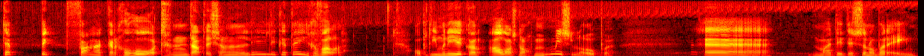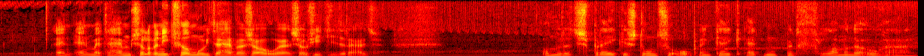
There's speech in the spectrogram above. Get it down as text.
heb ik vaker gehoord en dat is een lelijke tegenvaller. Op die manier kan alles nog mislopen. Eh, maar dit is er nog maar één. En, en met hem zullen we niet veel moeite hebben, zo, eh, zo ziet hij eruit. Onder het spreken stond ze op en keek Edmund met vlammende ogen aan.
